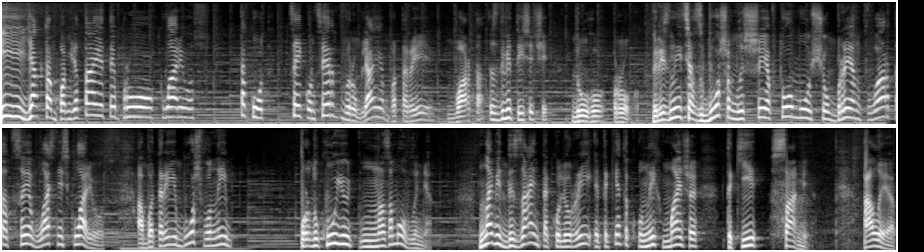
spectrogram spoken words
І як там пам'ятаєте про Clarios? Так от, цей концерн виробляє батареї варта з 2002 року. Різниця з Bosch лише в тому, що бренд варта це власність Clarios, а батареї Bosch вони продукують на замовлення. Навіть дизайн та кольори етикеток у них майже такі самі. Але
